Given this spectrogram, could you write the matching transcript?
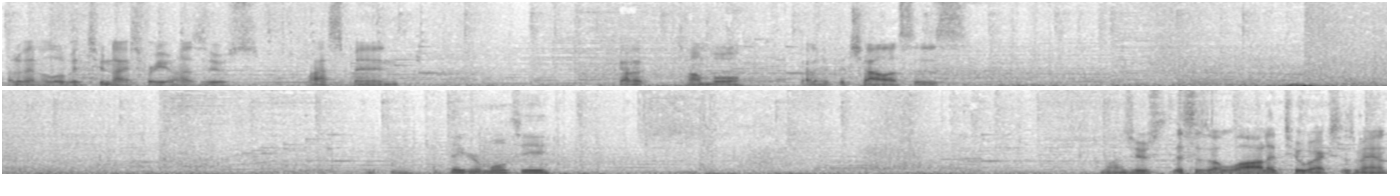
That would have been a little bit too nice for you, huh, Zeus? Last spin. Gotta tumble. Gotta hit the chalices. Bigger multi. Come on, Zeus. This is a lot of 2x's, man.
